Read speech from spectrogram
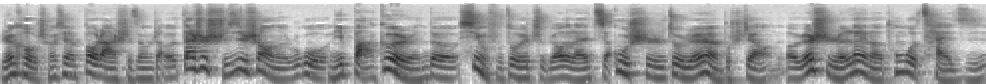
人口呈现爆炸式增长。呃，但是实际上呢，如果你把个人的幸福作为指标的来讲，故事就远。远远不是这样的。呃，原始人类呢，通过采集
